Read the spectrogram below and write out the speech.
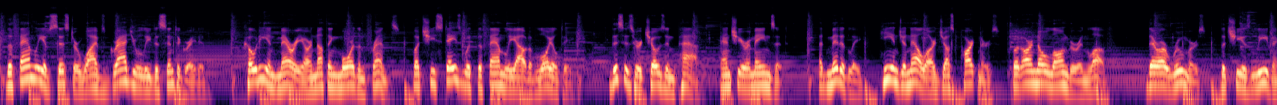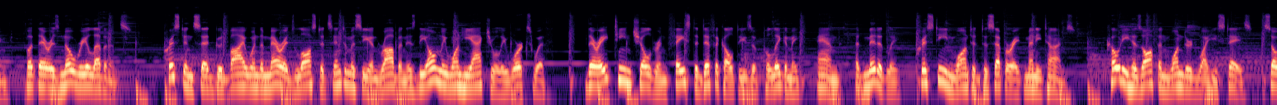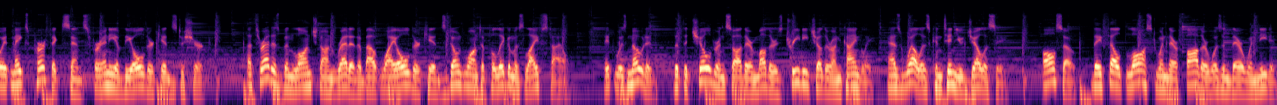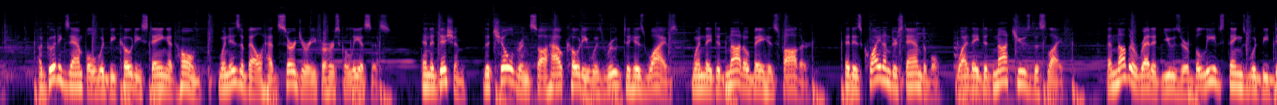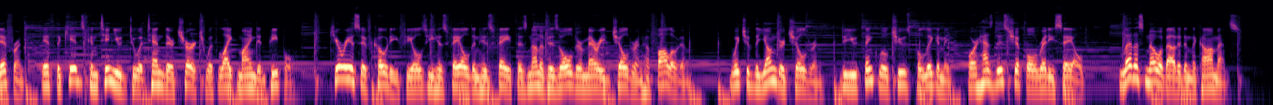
The family of sister wives gradually disintegrated. Kody and Meri are nothing more than friends, but she stays with the family out of loyalty. This is her chosen path, and she remains it. Admittedly, he and Janelle are just partners, but are no longer in love. There are rumors that she is leaving, but there is no real evidence. Kristen said goodbye when the marriage lost its intimacy and Robyn is the only one he actually works with. Their 18 children faced the difficulties of polygamy and, admittedly, Christine wanted to separate many times. Kody has often wondered why he stays, so it makes perfect sense for any of the older kids to shirk. A thread has been launched on Reddit about why older kids don't want a polygamous lifestyle. It was noted that the children saw their mothers treat each other unkindly, as well as continued jealousy. Also, they felt lost when their father wasn't there when needed. A good example would be Kody staying at home when Ysabel had surgery for her scoliosis. In addition, the children saw how Kody was rude to his wives when they did not obey his father. It is quite understandable why they did not choose this life. Another Reddit user believes things would be different if the kids continued to attend their church with like-minded people. Curious if Kody feels he has failed in his faith as none of his older married children have followed him. Which of the younger children do you think will choose polygamy or has this ship already sailed? Let us know about it in the comments.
